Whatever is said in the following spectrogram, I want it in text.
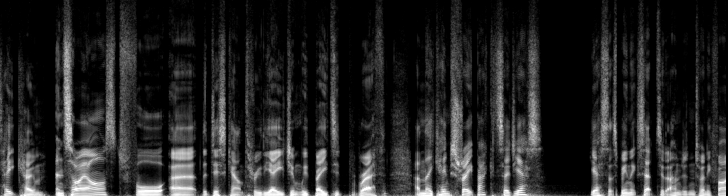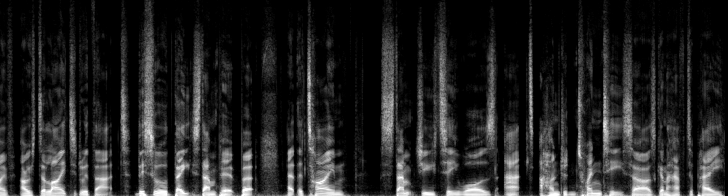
take home. And so I asked for uh, the discount through the agent with bated breath, and they came straight back and said yes. Yes, that's been accepted at 125. I was delighted with that. This will date stamp it, but at the time, stamp duty was at 120 so i was going to have to pay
